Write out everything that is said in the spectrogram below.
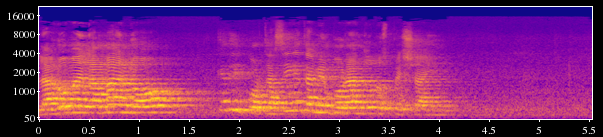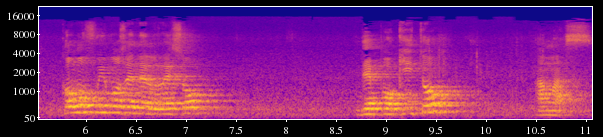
la goma en la mano, ¿qué te importa? Sigue también borrando los peshaim. ¿Cómo fuimos en el rezo? De poquito a más.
